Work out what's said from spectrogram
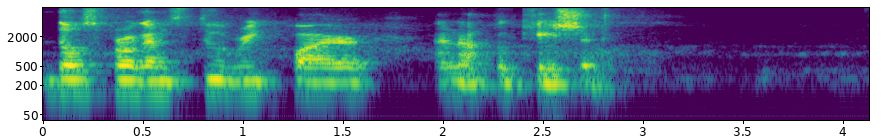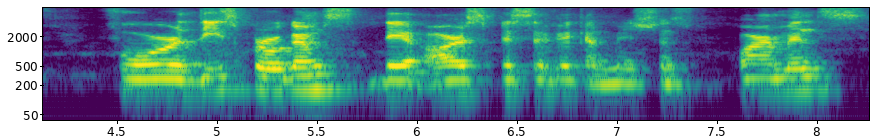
those programs do require an application. For these programs, there are specific admissions requirements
